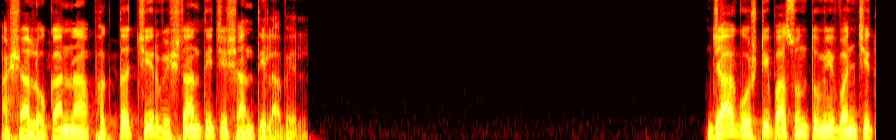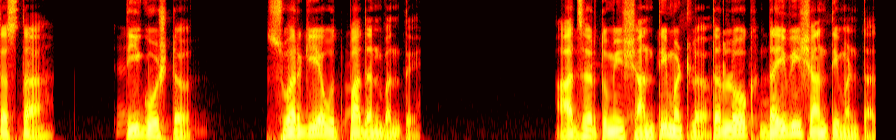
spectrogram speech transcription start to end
अशा लोकांना फक्त चिरविश्रांतीची शांती लाभेल. ज्या गोष्टीपासून तुम्ही वंचित असता ती गोष्ट स्वर्गीय उत्पादन बनते. आज जर तुम्ही शांती म्हटलं तर लोक दैवी शांती म्हणतात.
